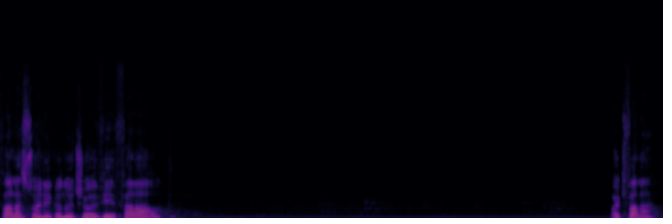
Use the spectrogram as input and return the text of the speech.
Fala, Sônia, que eu não te ouvi. Fala alto. Pode falar.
